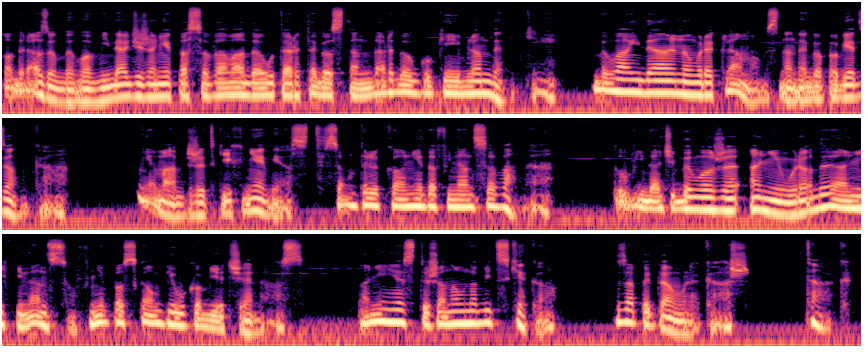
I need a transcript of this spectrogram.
Od razu było widać, że nie pasowała do utartego standardu głupiej blondynki. Była idealną reklamą znanego powiedzonka. Nie ma brzydkich niewiast, są tylko niedofinansowane. Tu widać było, że ani urody, ani finansów nie poskąpił kobiecie nos. Pani jest żoną Nowickiego? Zapytał lekarz. Tak.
